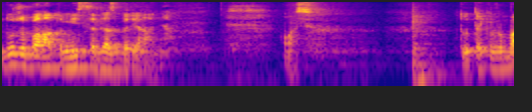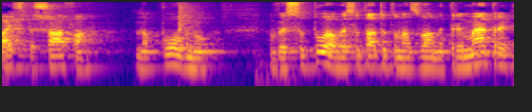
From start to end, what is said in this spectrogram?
дуже багато місця для зберігання. Ось. Тут, як ви бачите, шафа на повну висоту, а висота тут у нас з вами 3 метри.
